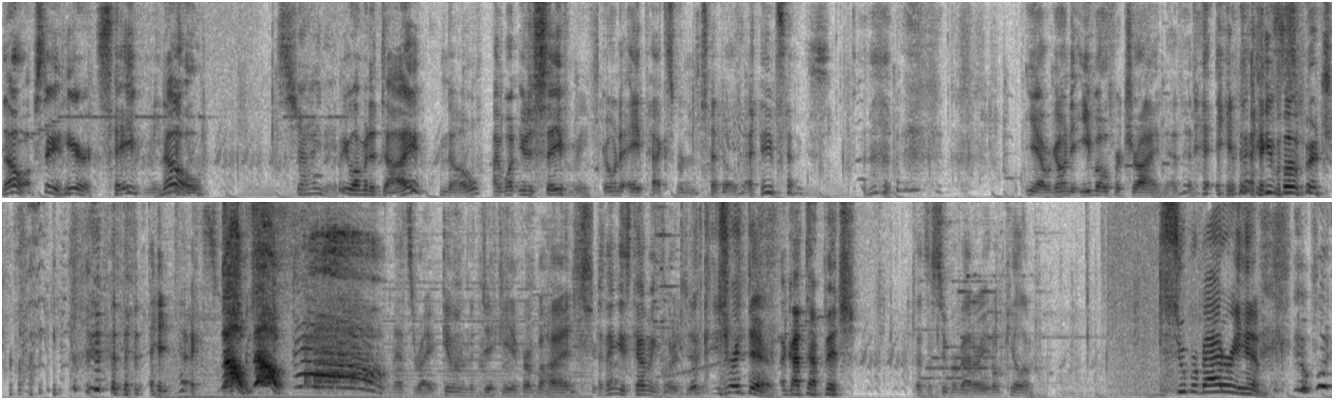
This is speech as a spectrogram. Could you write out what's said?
No, I'm staying here. Save me. No. Shine What, it. you want me to die? No, I want you to save me. Going to Apex for Nintendo Land. Apex. yeah, we're going to Evo for trying, and then Apex. Evo for trying. and then Apex. No, no! That's right. Give him the dicky from behind. I think he's coming towards you. Look, he's right there. I got that bitch. That's a super battery. It'll kill him. Super battery him. what are you doing?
